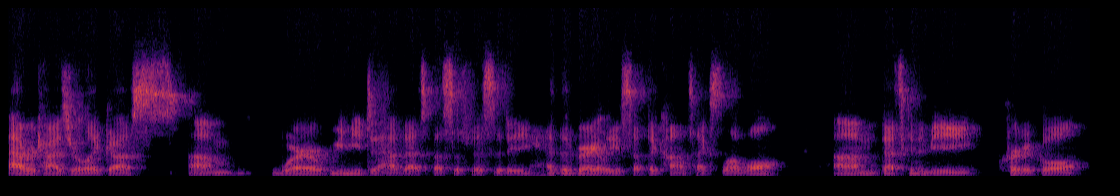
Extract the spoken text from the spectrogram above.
advertiser like us, um, where we need to have that specificity at the very least at the context level. Um, that's going to be critical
